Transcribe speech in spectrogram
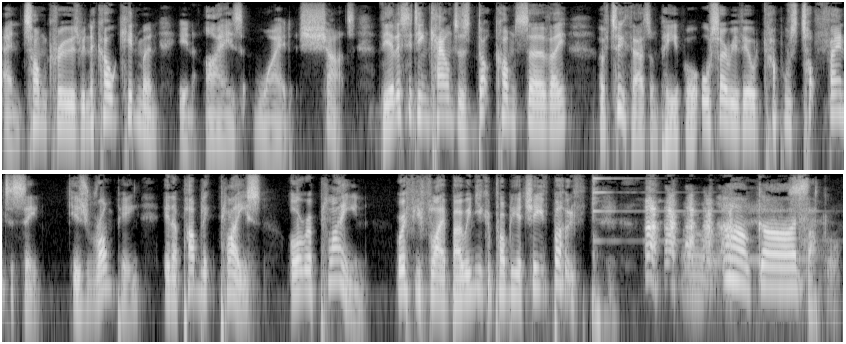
and Tom Cruise with Nicole Kidman in Eyes Wide Shut. The IllicitEncounters.com survey of 2,000 people also revealed couples' top fantasy is romping in a public place or a plane. Or if you fly Boeing, you could probably achieve both. Oh God. Subtle.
